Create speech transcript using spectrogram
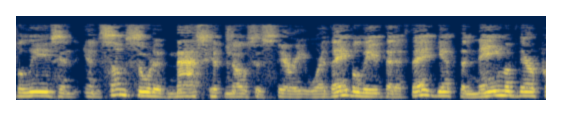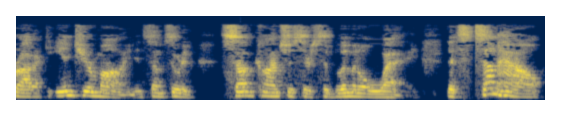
believes in, in some sort of mass hypnosis theory where they believe that if they get the name of their product into your mind in some sort of subconscious or subliminal way that somehow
